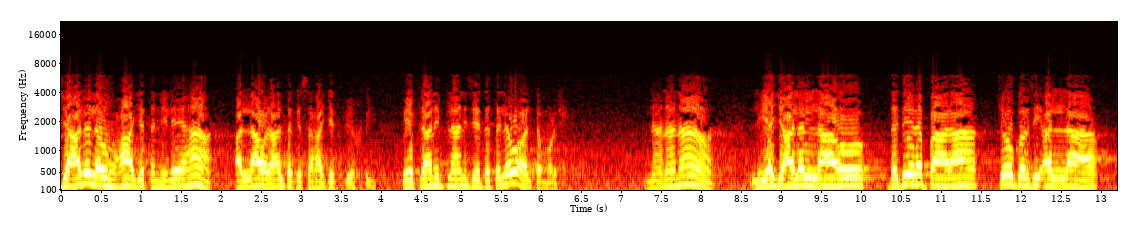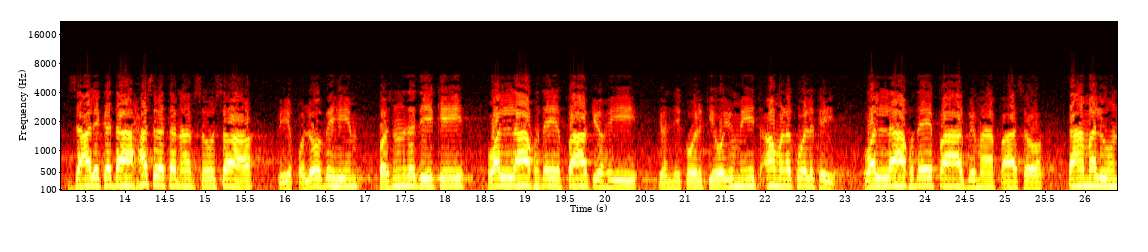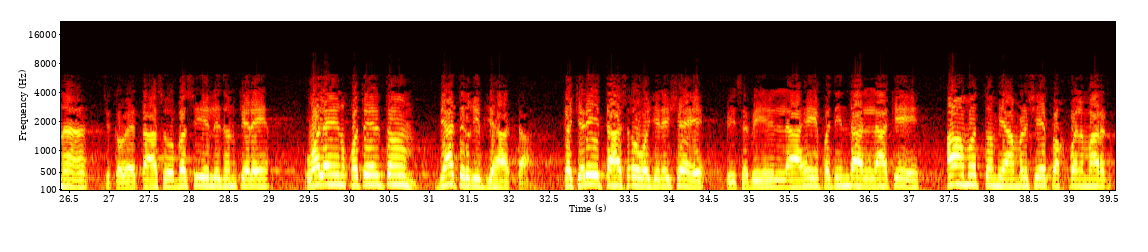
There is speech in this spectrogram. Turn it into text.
جعل له حاجت الیها الله ولعلته کې سحاجت پیخی وی پلانی پلانی زه ته تلو ولته مرش نه نه نه ليجعل الله د دې لپاره چې ګرځي الله ذالک دا حسرت افسوسا فی قلوبهم فزن د دې کې والله خدای پاک یحیی ژوند کول کې او یمیت عمل کول کې والله خدای پاک بما پاسو تعملون چې کوي تاسو بصیر لیدون کړي ولئن قتلتم بیا ترغیب جهاد ته کچره تاسو وجل شي په سبیل الله په دین د الله کې آمدتم یا مړ شي په خپل مرګ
